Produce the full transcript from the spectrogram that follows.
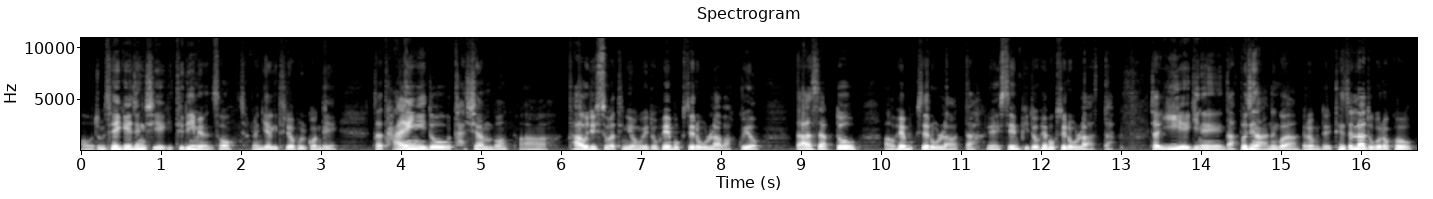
어, 좀 세계 증시 얘기 드리면서 잠깐 이야기 드려볼 건데 자, 다행히도 다시 한번 아, 다우지수 같은 경우에도 회복세로 올라왔고요. 나스닥도 어, 회복세로 올라왔다. 그래, S&P도 회복세로 올라왔다. 자, 이 얘기는 나쁘진 않은 거야, 여러분들. 테슬라도 그렇고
